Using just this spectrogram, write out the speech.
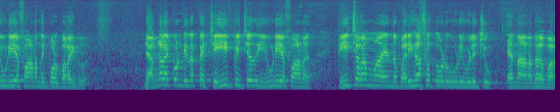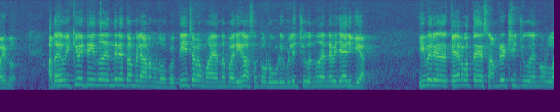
യു ഡി എഫ് ആണെന്ന് ഇപ്പോൾ പറയുന്നത്. ഞങ്ങളെ കൊണ്ട് ഇതൊക്കെ ചെയ്യിപ്പിച്ചത് യു ഡി എഫ് ആണ്. ടീച്ചറമ്മ എന്ന് പരിഹാസത്തോടു കൂടി വിളിച്ചു എന്നാണ് അദ്ദേഹം പറയുന്നത്. അദ്ദേഹം ഇക്വേറ്റ് ചെയ്യുന്നത് എന്തിനെ തമ്മിലാണെന്ന് നോക്കൂ. ടീച്ചറമ്മ എന്ന് പരിഹാസത്തോടു കൂടി വിളിച്ചു എന്ന് തന്നെ വിചാരിക്കുക. ഇവർ കേരളത്തെ സംരക്ഷിച്ചു എന്നുള്ള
